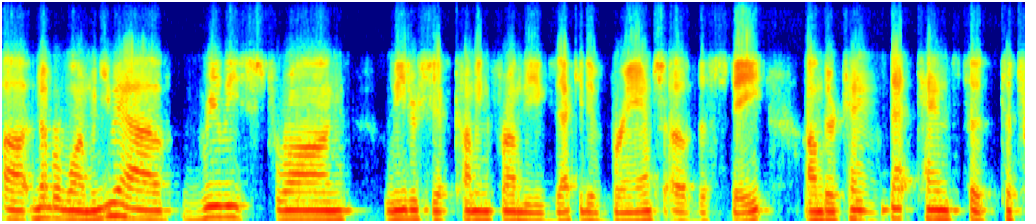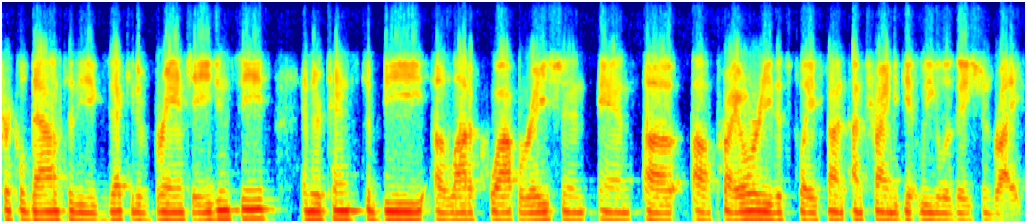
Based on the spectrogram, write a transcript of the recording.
uh, number one, when you have really strong leadership coming from the executive branch of the state, um, there tend, that tends to, to trickle down to the executive branch agencies, and there tends to be a lot of cooperation and uh, uh, priority that's placed on, on trying to get legalization right.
